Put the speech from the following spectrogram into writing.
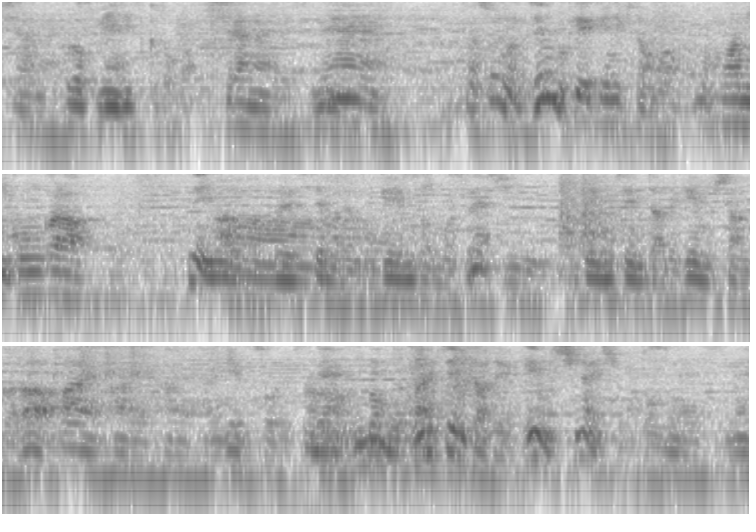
知らないフロッですね。ピーディスクとか知らないですね、そういうの全部経験できたのは、まあ、ファミコンから、ね、今のプレステまでもゲーム機もそうやし、ゲームセンターでゲームしたんから、はいはいはいはい。ゲームそうですね、うん今もうゲームセンターでゲームしないでしょしないですね。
